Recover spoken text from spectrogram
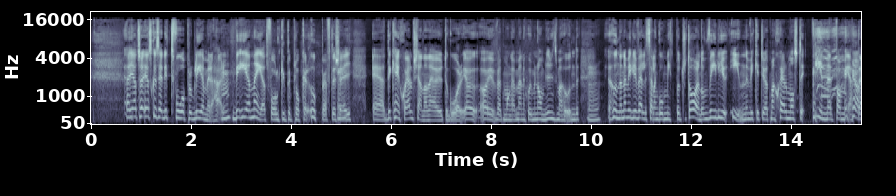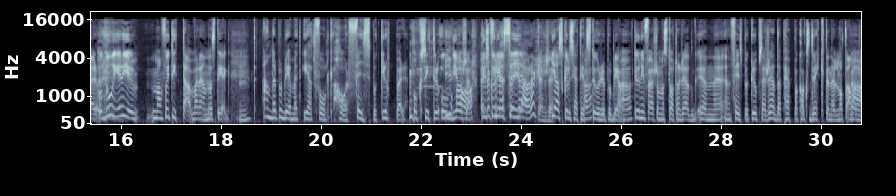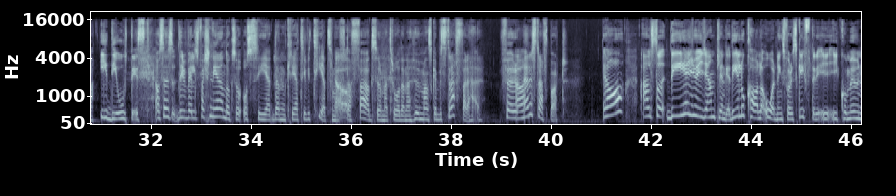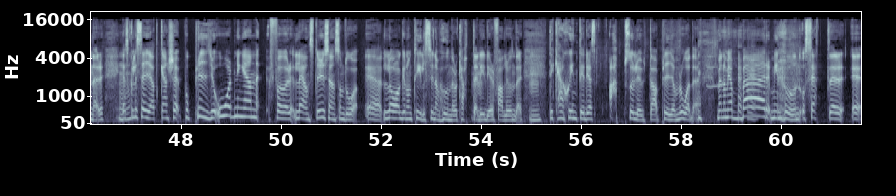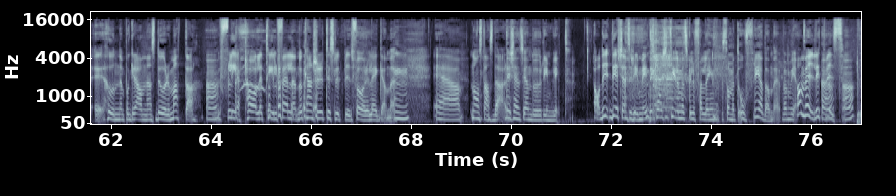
Jag, tror, jag skulle säga det är två problem med det här. Mm. Det ena är att folk inte plockar upp efter sig. Mm. Eh, det kan jag själv känna när jag är ute och går. Jag har ju väldigt många människor i min omgivning som har hund. Mm. Hundarna vill ju väldigt sällan gå mitt på trottoaren. De vill ju in, vilket gör att man själv måste in ett par meter. ja. Och då är det ju, man får ju titta varenda mm. steg. Mm. Det andra problemet är att folk har Facebookgrupper och sitter och ondgör sig. ja, det skulle jag säga. Göra, kanske. Jag skulle säga att det är ett ja. större problem. Det är ungefär som att starta en, en, en Facebookgrupp, så här, rädda pepparkaksdräkten eller något annat ja. idiotiskt. Och sen, det är väldigt fascinerande också att se den kreativitet som ofta föds i de här trådarna. Hur man ska bestraffa det här. För är det straffbart? Ja, alltså det är ju egentligen det. Det är lokala ordningsföreskrifter i, i kommuner. Mm. Jag skulle säga att kanske på prioordningen för Länsstyrelsen som då eh, lagen om tillsyn av hundar och katter, mm. det är det det faller under. Mm. Det kanske inte är deras absoluta priområde. Men om jag bär min hund och sätter eh, eh, hunden på grannens dörrmatta uh. flertalet tillfällen, då kanske det till slut blir ett föreläggande. Mm. Eh, någonstans där. Det känns ju ändå rimligt. Ja, det, det känns rimligt. det kanske till och med skulle falla in som ett ofredande. Vem vet? Ja, möjligtvis. Ja, ja.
